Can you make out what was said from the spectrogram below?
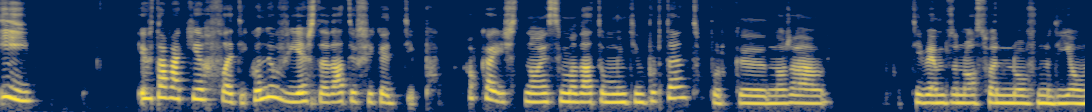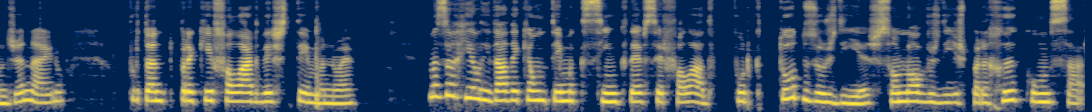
E eu estava aqui a refletir, quando eu vi esta data, eu fiquei de tipo, ok, isto não é assim uma data muito importante, porque nós já tivemos o nosso Ano Novo no dia 1 de janeiro Portanto, para que falar deste tema, não é? Mas a realidade é que é um tema que sim, que deve ser falado, porque todos os dias são novos dias para recomeçar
